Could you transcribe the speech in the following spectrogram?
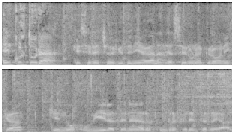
En cultura. Que es el hecho de que tenía ganas de hacer una crónica que no pudiera tener un referente real.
